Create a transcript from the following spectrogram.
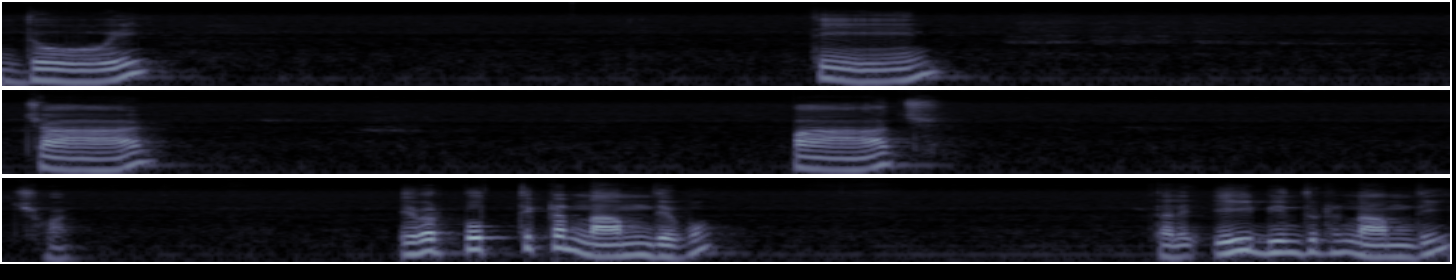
দুই তিন চার পাঁচ ছয়। এবার প্রত্যেকটা নাম দেব। তাহলে এই বিন্দুটার নাম দিই।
